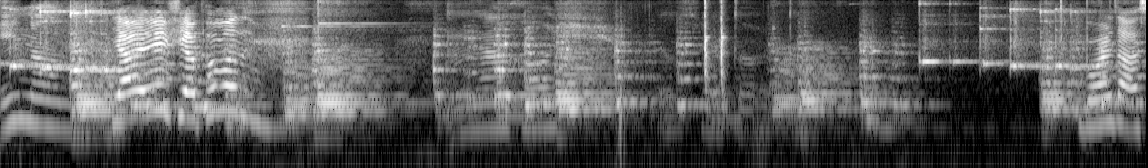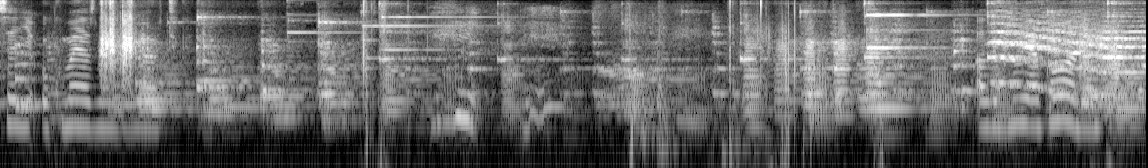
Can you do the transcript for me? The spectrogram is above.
Yine olmadı. Ya üf yapamadım. Bu arada Asel okuma yazmayı biliyor artık. Allah'ım yapamadım.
